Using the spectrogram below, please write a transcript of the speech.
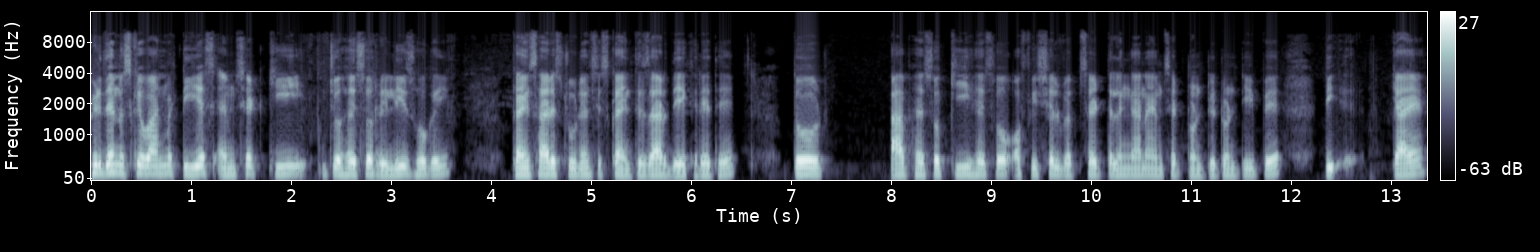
फिर देन उसके बाद में टी एस एम सेट की जो है, सो रिलीज़ हो गई। कई सारे स्टूडेंट्स इसका इंतज़ार देख रहे थे। तो आप है सो, की है so official website Telangana EAMCET twenty twenty पे क्या है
